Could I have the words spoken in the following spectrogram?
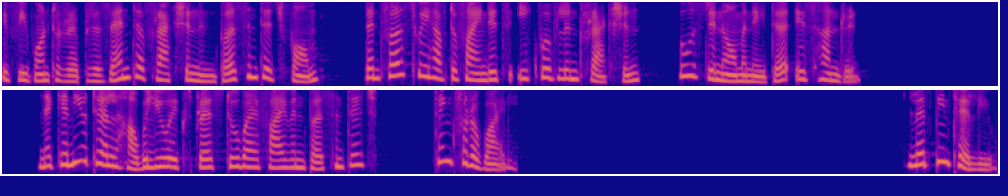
If we want to represent a fraction in percentage form, then first we have to find its equivalent fraction whose denominator is 100. Now can you tell how will you express 2 by 5 in percentage? Think for a while. Let me tell you.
